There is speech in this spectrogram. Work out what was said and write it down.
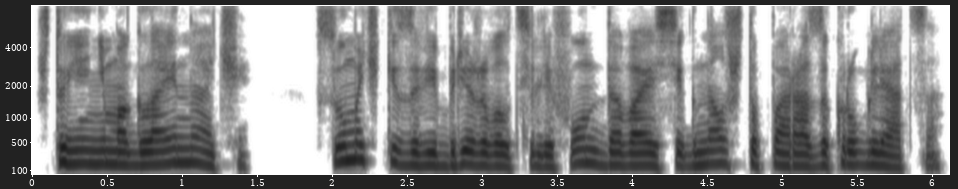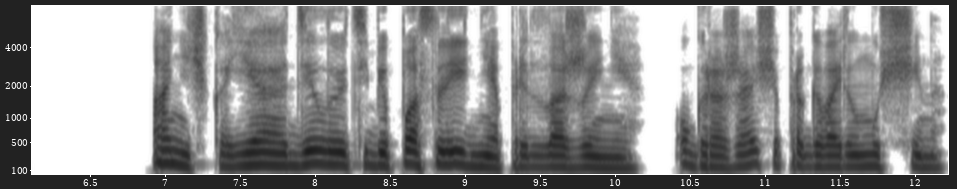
что я не могла иначе. В сумочке завибрировал телефон, давая сигнал, что пора закругляться. «Анечка, я делаю тебе последнее предложение», — угрожающе проговорил мужчина.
